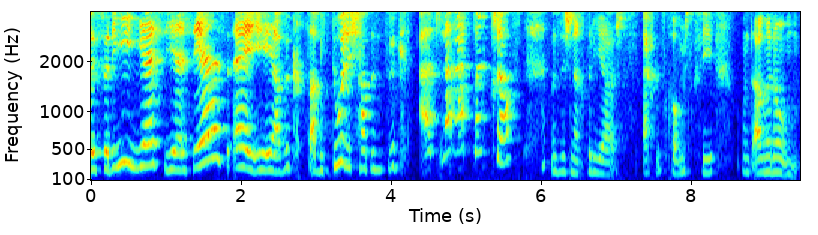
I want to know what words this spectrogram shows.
Euphorie. Yes, yes, yes. Ey, ja, wirklich das Abitur. Ich habe das jetzt wirklich endlich, endlich geschafft. Und es ist nach drei Jahren echt ein komisches Gefühl. Und andererseits,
